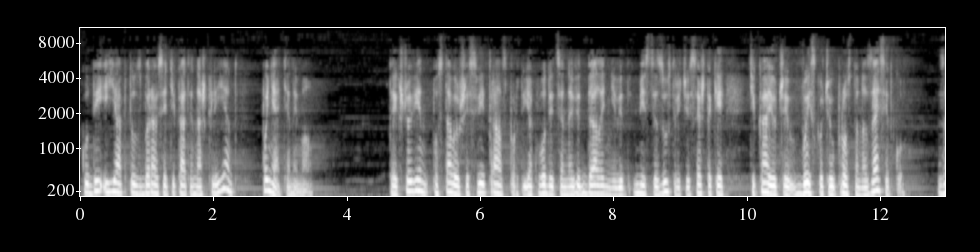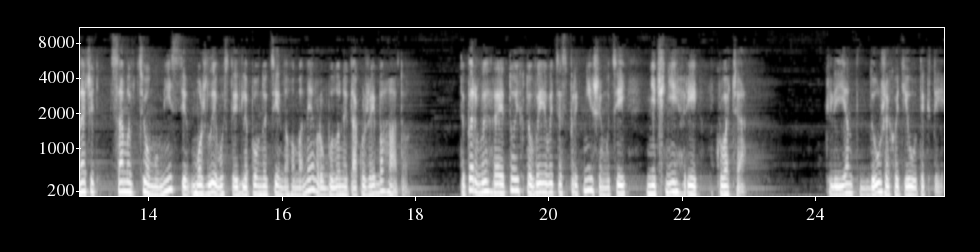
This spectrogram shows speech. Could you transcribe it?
Куди і як тут збирався тікати наш клієнт, поняття не мав. Та якщо він, поставивши свій транспорт, як водиться на віддаленні від місця зустрічі, все ж таки тікаючи, вискочив просто на засідку, значить, саме в цьому місці можливостей для повноцінного маневру було не так уже й багато. Тепер виграє той, хто виявиться спритнішим у цій нічній грі в квача. Клієнт дуже хотів утекти.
